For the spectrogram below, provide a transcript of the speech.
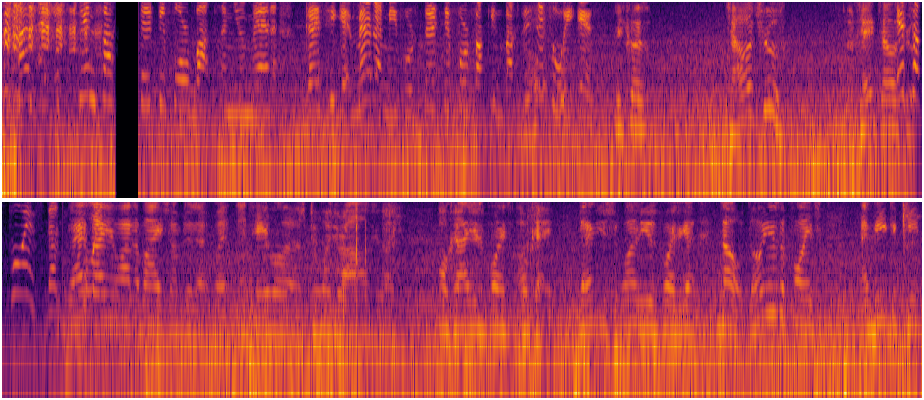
I spend fucking 34 bucks and you mad. Guys, he get mad at me for 34 fucking bucks. This oh. is who he is. Because tell the truth. Okay, tell the It's truth. It's a points. The Last time you points. wanted to buy something that went the table that was two hundred dollars, you're like, oh, can I use the points? Okay. Then you want to use the points again. No, don't use the points. I need to keep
